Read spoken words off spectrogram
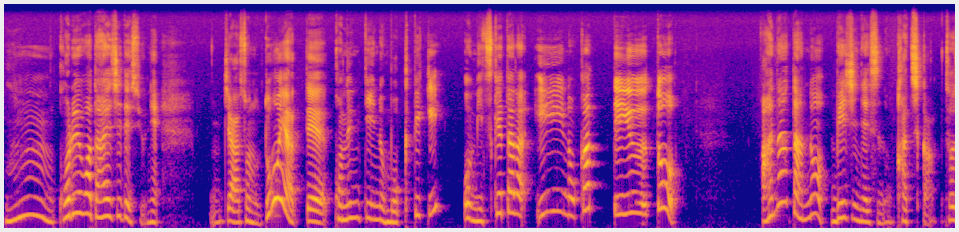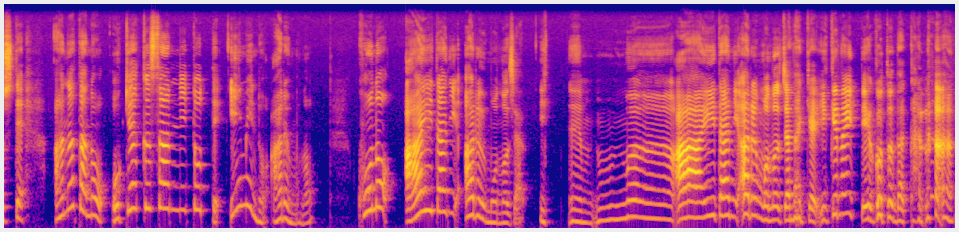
うんこれは大事ですよね。じゃあそのどうやってコミュニティの目的を見つけたらいいのかっていうとあなたのビジネスの価値観そしてあなたのお客さんにとって意味のあるものこの間にあるものじゃうん、間にあるものじゃなきゃいけないっていうことだから。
